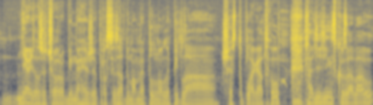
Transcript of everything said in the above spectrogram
nevedel, že čo robíme, hej, že proste zadu máme plno lepidla a 600 plagátov na dedinskú zábavu.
